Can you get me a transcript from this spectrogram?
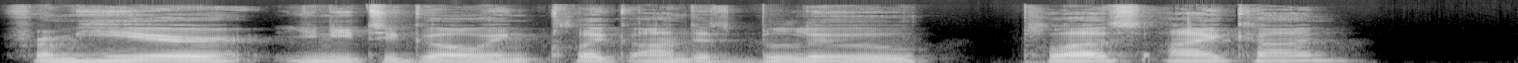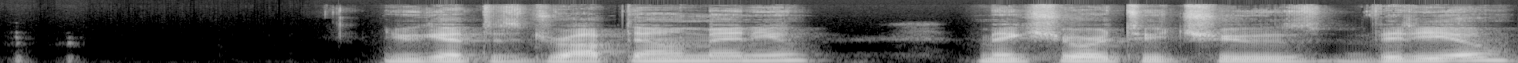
From here, you need to go and click on this blue plus icon. You get this drop down menu. Make sure to choose video.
